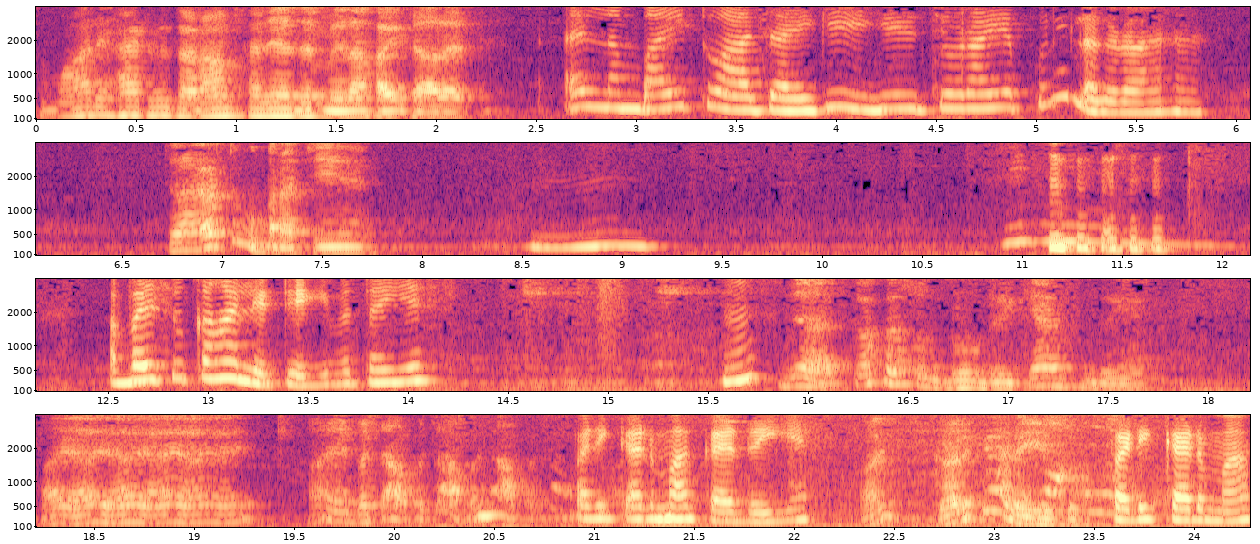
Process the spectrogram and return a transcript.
तुम्हारे हाइट में तो आराम से आ जाए जब मेरा हाइट आ रहा है। अरे लंबाई तो आ जाएगी ये चौड़ाई आपको नहीं लग रहा है? तो और तुमको बड़ा चाहिए। अब वैसु कहाँ लेटेगी बताइए। परिक्रमा कर रही है। कर क्या रही है तुम परिक्रमा।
